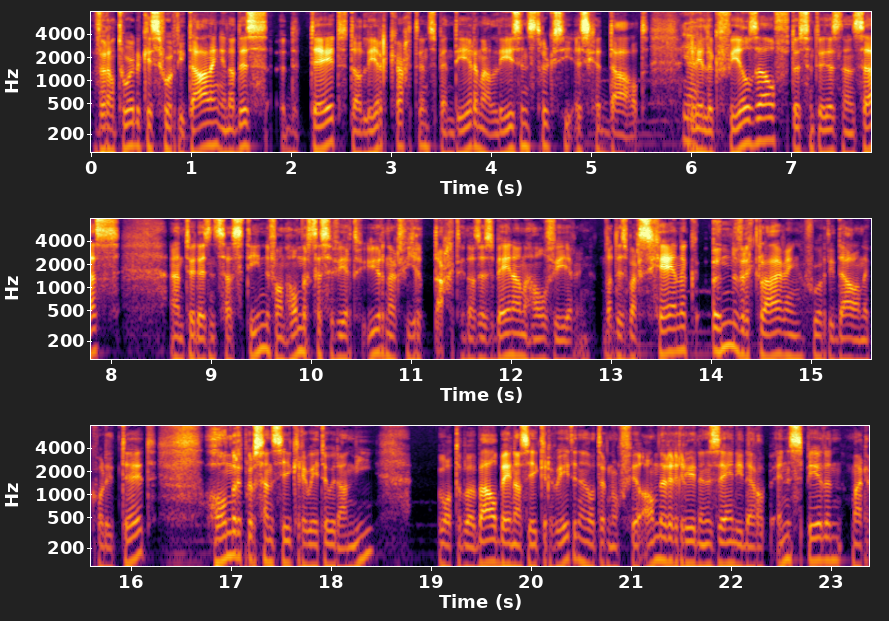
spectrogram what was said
verantwoordelijk is voor die daling. En dat is de tijd dat leerkrachten spenderen aan leesinstructie is gedaald. Ja. Redelijk veel zelf, tussen 2006 en 2016, van 146 uur naar 84. Dat is dus bijna een halvering. Dat is waarschijnlijk een verklaring voor die dalende kwaliteit. 100% zeker weten we dat niet. Wat we wel bijna zeker weten is dat er nog veel andere redenen zijn die daarop inspelen, maar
